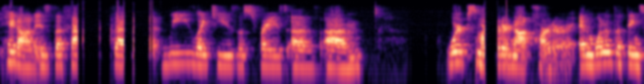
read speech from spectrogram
hit on is the fact that we like to use this phrase of um, work smarter, not harder. And one of the things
